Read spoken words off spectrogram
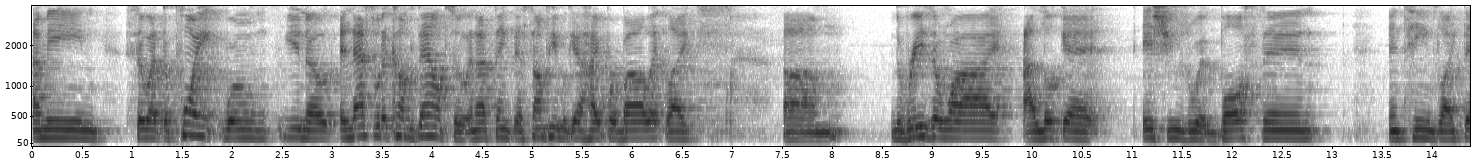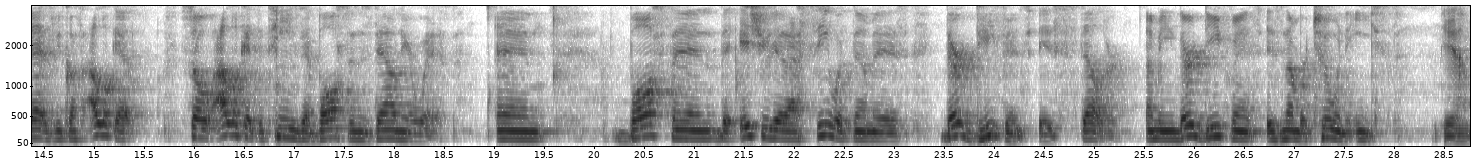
I mean, so at the point when you know, and that's what it comes down to. And I think that some people get hyperbolic. Like, um, the reason why I look at issues with Boston and teams like that is because I look at so I look at the teams that Boston is down there with, and Boston. The issue that I see with them is their defense is stellar. I mean, their defense is number two in the East yeah,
